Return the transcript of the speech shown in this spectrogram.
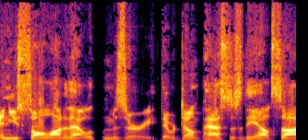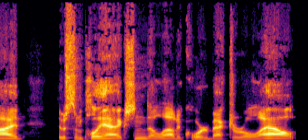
And you saw a lot of that with Missouri. There were dump passes to the outside. There was some play action that allowed a quarterback to roll out.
